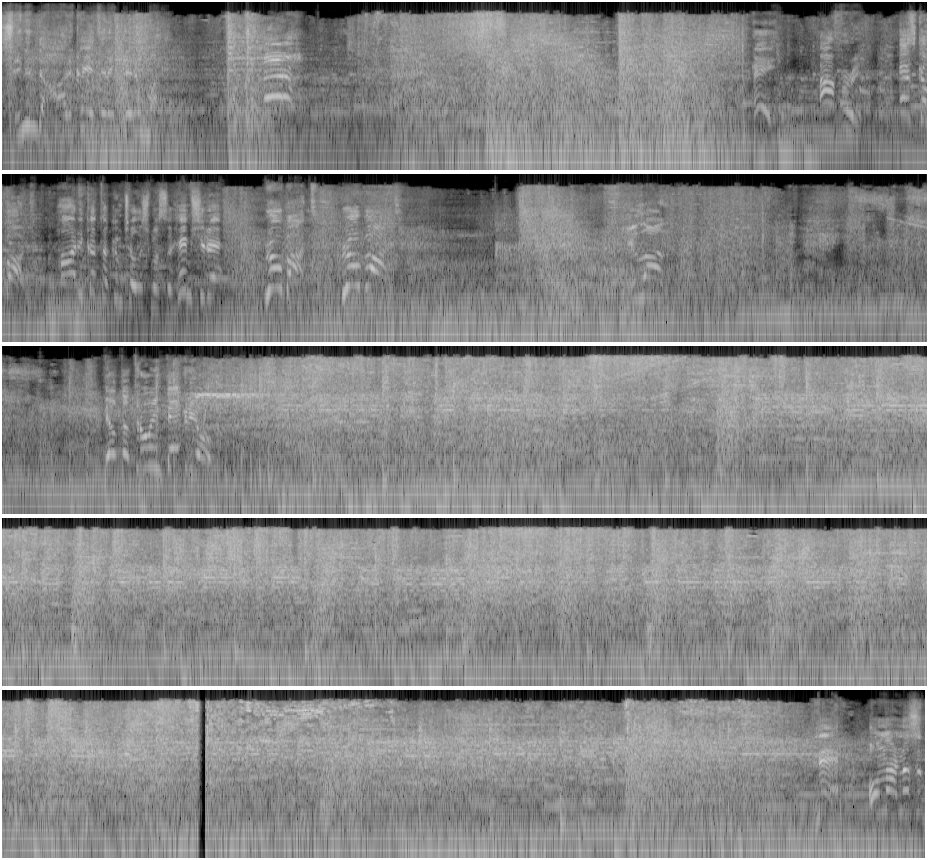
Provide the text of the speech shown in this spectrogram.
Senin de harika yeteneklerin var. Hey, aferin. Escobar. Harika takım çalışması. Hemşire. Robot. Robot. Yılan. Deltatron Integrio.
